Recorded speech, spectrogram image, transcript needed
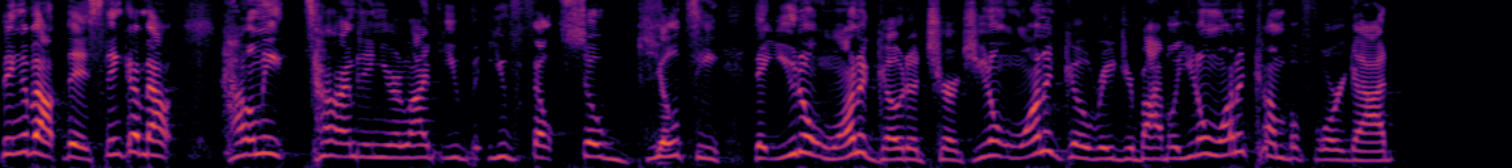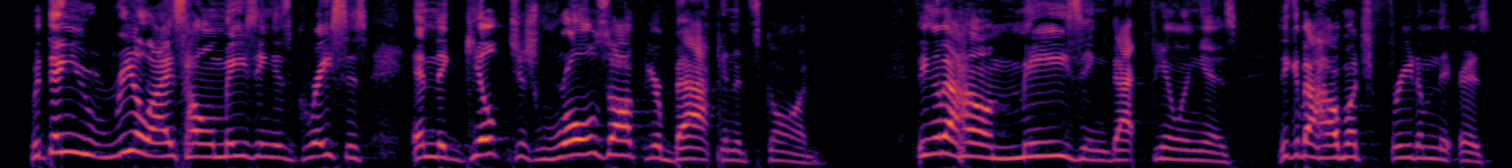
Think about this. Think about how many times in your life you, you felt so guilty that you don't want to go to church. You don't want to go read your Bible. You don't want to come before God. But then you realize how amazing His grace is, and the guilt just rolls off your back and it's gone. Think about how amazing that feeling is. Think about how much freedom there is.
